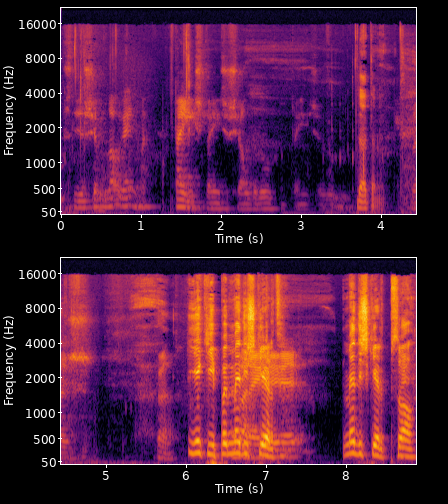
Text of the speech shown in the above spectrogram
Precisas sempre de alguém, não é? Tens, tens o Sheldon, tens o... Exatamente. Mas, pronto. E aqui, para médio esquerdo. é- Médio esquerdo, pessoal.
